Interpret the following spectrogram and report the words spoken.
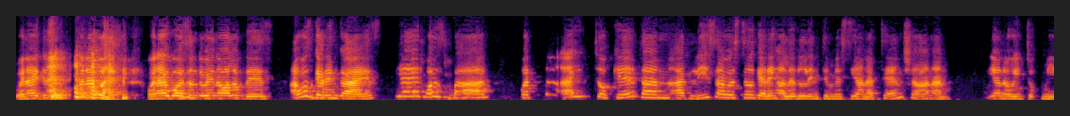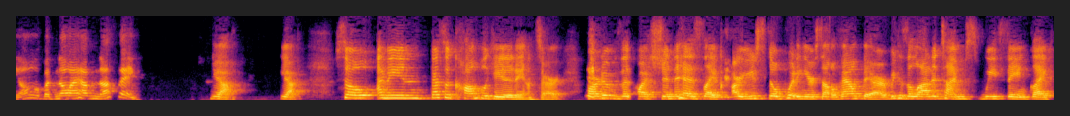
When I didn't, when I was, when I wasn't doing all of this, I was getting guys. Yeah, it was bad, but I took it, and at least I was still getting a little intimacy and attention, and you know, he took me out. But now I have nothing. Yeah. Yeah. So, I mean, that's a complicated answer. Part of the question is like, are you still putting yourself out there? Because a lot of times we think like,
